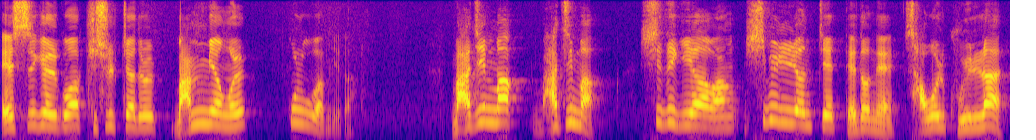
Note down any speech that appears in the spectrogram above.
에스겔과 기술자들 만 명을 끌고 갑니다. 마지막 마지막 시드기야 왕 11년째 되던 해 4월 9일 날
